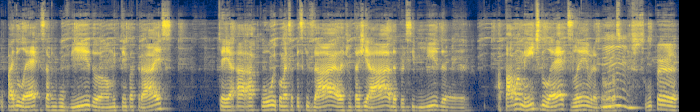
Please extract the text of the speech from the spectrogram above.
o pai do Lex estava envolvido há muito tempo atrás. Que aí a, a Chloe começa a pesquisar, ela é chantageada, perseguida. é, Apagam a mente do Lex, lembra? É um Hum. negócio super.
